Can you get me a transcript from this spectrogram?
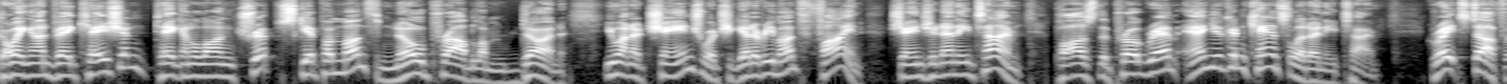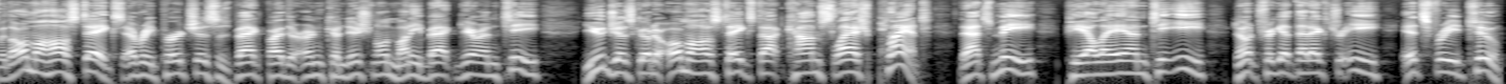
Going on vacation, taking a long trip, skip a month, no problem, done. You want to change what you get every month? Fine, change it anytime. Pause the program and you can cancel at any time. Great stuff with Omaha Steaks. Every purchase is backed by their unconditional money back guarantee. You just go to omahasteaks.com slash plante. That's me, P L A N T E. Don't forget that extra E. It's free too.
